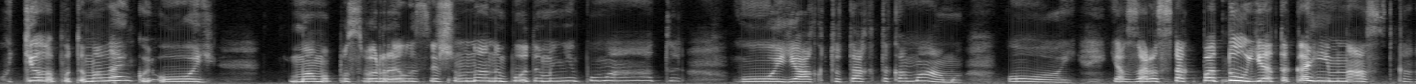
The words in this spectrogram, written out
хотіла бути маленькою. Ой, мама посварилася, що вона не буде мені допомагати. Ой, як то так така мама? Ой, я зараз так паду, я така гімнастка,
